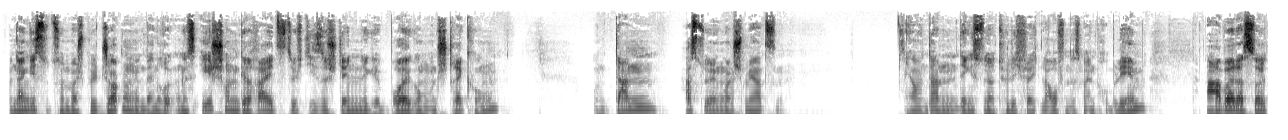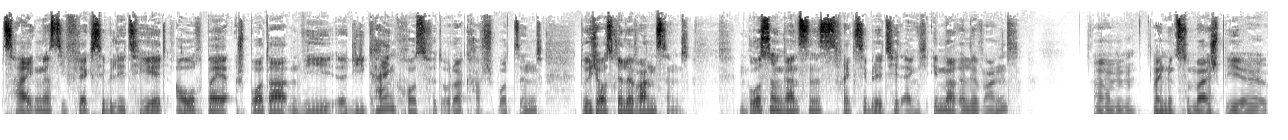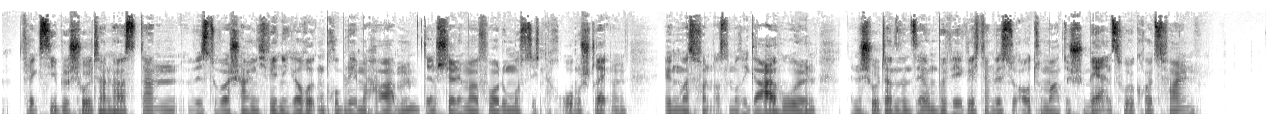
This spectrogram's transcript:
und dann gehst du zum Beispiel joggen und dein Rücken ist eh schon gereizt durch diese ständige Beugung und Streckung und dann hast du irgendwann Schmerzen. Ja, und dann denkst du natürlich, vielleicht laufen ist mein Problem. Aber das soll zeigen, dass die Flexibilität auch bei Sportarten wie, äh, die kein Crossfit oder Kraftsport sind, durchaus relevant sind. Im Großen und Ganzen ist Flexibilität eigentlich immer relevant. Ähm, wenn du zum Beispiel flexible Schultern hast, dann wirst du wahrscheinlich weniger Rückenprobleme haben. Denn stell dir mal vor, du musst dich nach oben strecken, irgendwas von aus dem Regal holen. Deine Schultern sind sehr unbeweglich, dann wirst du automatisch mehr ins Hohlkreuz fallen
